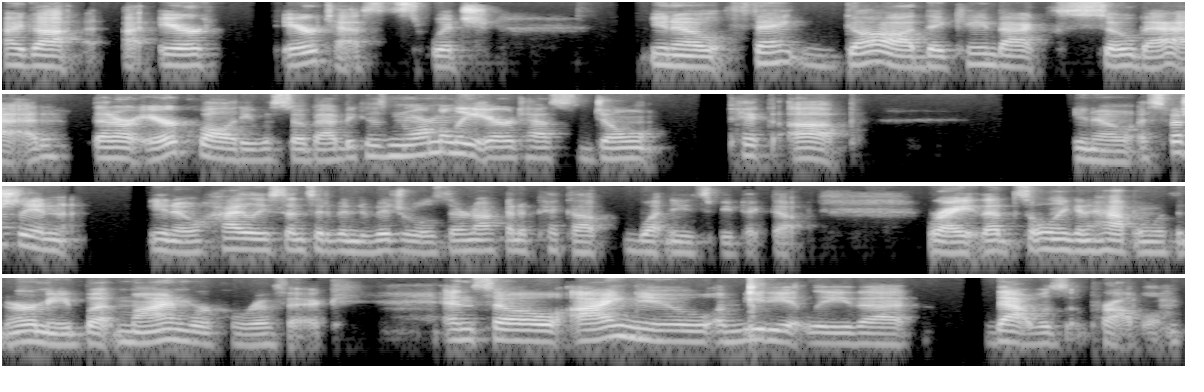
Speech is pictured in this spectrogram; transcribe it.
i got uh, air air tests which you know thank god they came back so bad that our air quality was so bad because normally air tests don't pick up you know especially in you know highly sensitive individuals they're not going to pick up what needs to be picked up right? That's only going to happen with an ERMI, but mine were horrific. And so I knew immediately that that was a problem.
